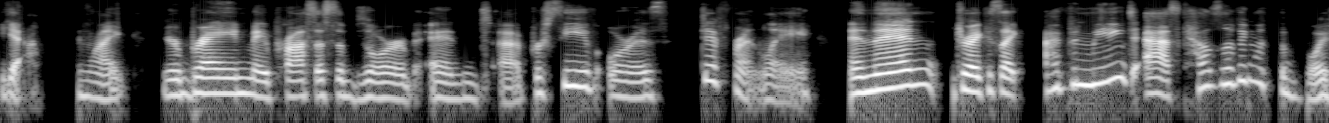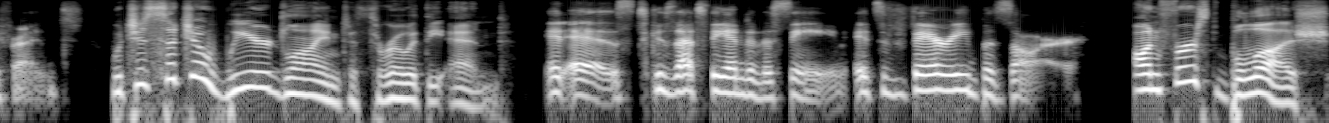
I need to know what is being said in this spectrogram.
yeah, like your brain may process, absorb, and uh, perceive auras differently. And then Drake is like, I've been meaning to ask, how's living with the boyfriend? Which is such a weird line to throw at the end. It is, because that's the end of the scene. It's very bizarre. On first blush,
